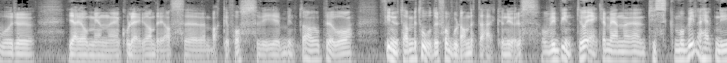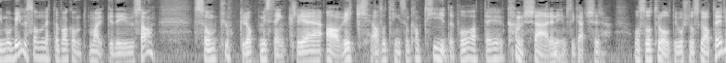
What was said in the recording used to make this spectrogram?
hvor jeg og min kollega Andreas Bakke Foss vi begynte å prøve å finne ut av metoder for hvordan dette her kunne gjøres. Og Vi begynte jo egentlig med en tysk mobil, en helt ny mobil som nettopp har kommet på markedet i USA, som plukker opp mistenkelige avvik, altså ting som kan tyde på at det kanskje er en IMSI-catcher. Og så trålte vi Oslos gater,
